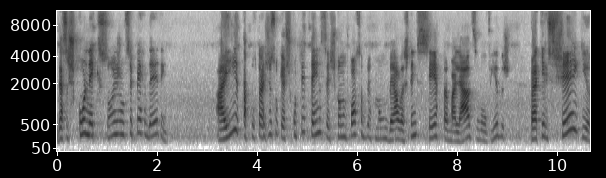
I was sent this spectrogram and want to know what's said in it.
dessas conexões não se perderem. Aí está por trás disso o que? As competências, que eu não posso abrir mão delas, têm que ser trabalhadas, desenvolvidas para que ele chegue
